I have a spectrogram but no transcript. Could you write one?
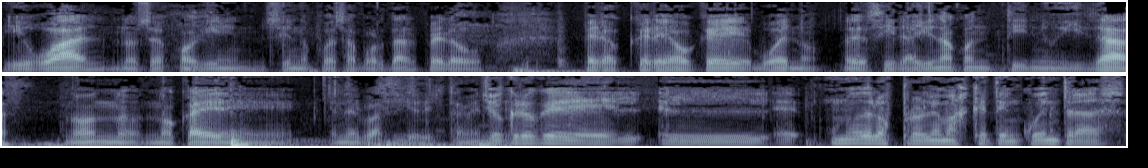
igual, no sé Joaquín si nos puedes aportar, pero pero creo que, bueno, es decir, hay una continuidad, no, no, cae en el vacío directamente. Yo creo que uno de los problemas que te encuentras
